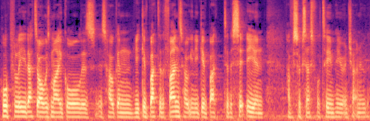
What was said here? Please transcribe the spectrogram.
hopefully that's always my goal: is is how can you give back to the fans, how can you give back to the city, and have a successful team here in Chattanooga.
